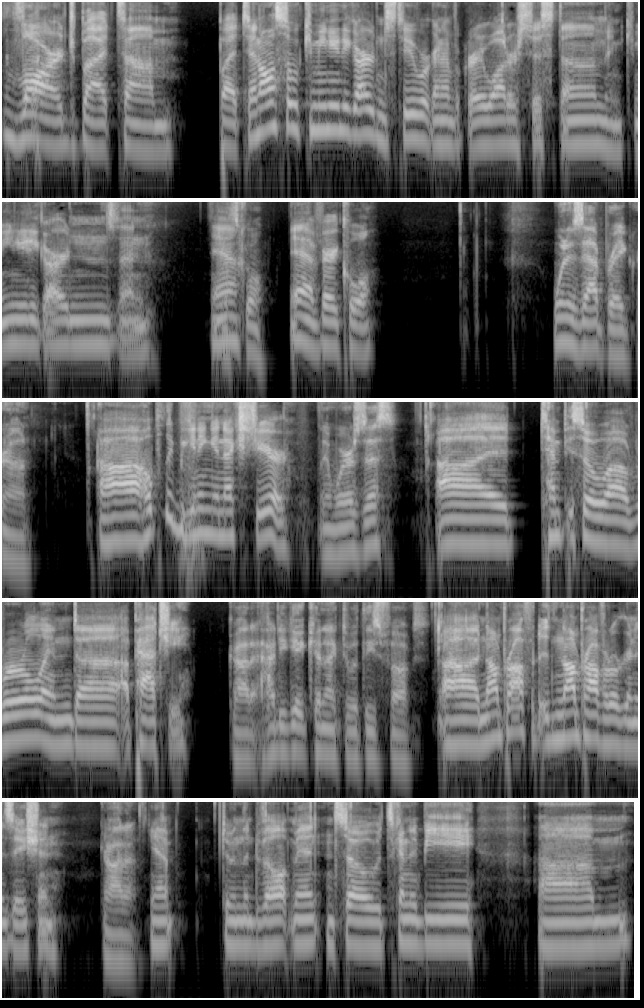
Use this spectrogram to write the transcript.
large, but um, but and also community gardens too. We're gonna have a gray water system and community gardens, and yeah, That's cool. yeah, very cool. When is that break ground? Uh, hopefully beginning of next year. And where's this? Uh, Tempe, so uh, rural and uh, Apache, Got it. How do you get connected with these folks? uh, nonprofit, nonprofit organization. Got it. Yep, doing the development, and so it's going to be um,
